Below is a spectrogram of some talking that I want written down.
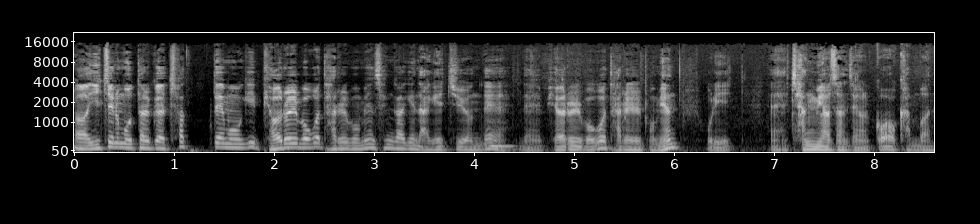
어, 잊지는 못할 그 첫 대목이 별을 보고 달을 보면 생각이 나겠지요인데, 음. 네, 별을 보고 달을 보면 우리 예, 장미화 선생을 꼭 한번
